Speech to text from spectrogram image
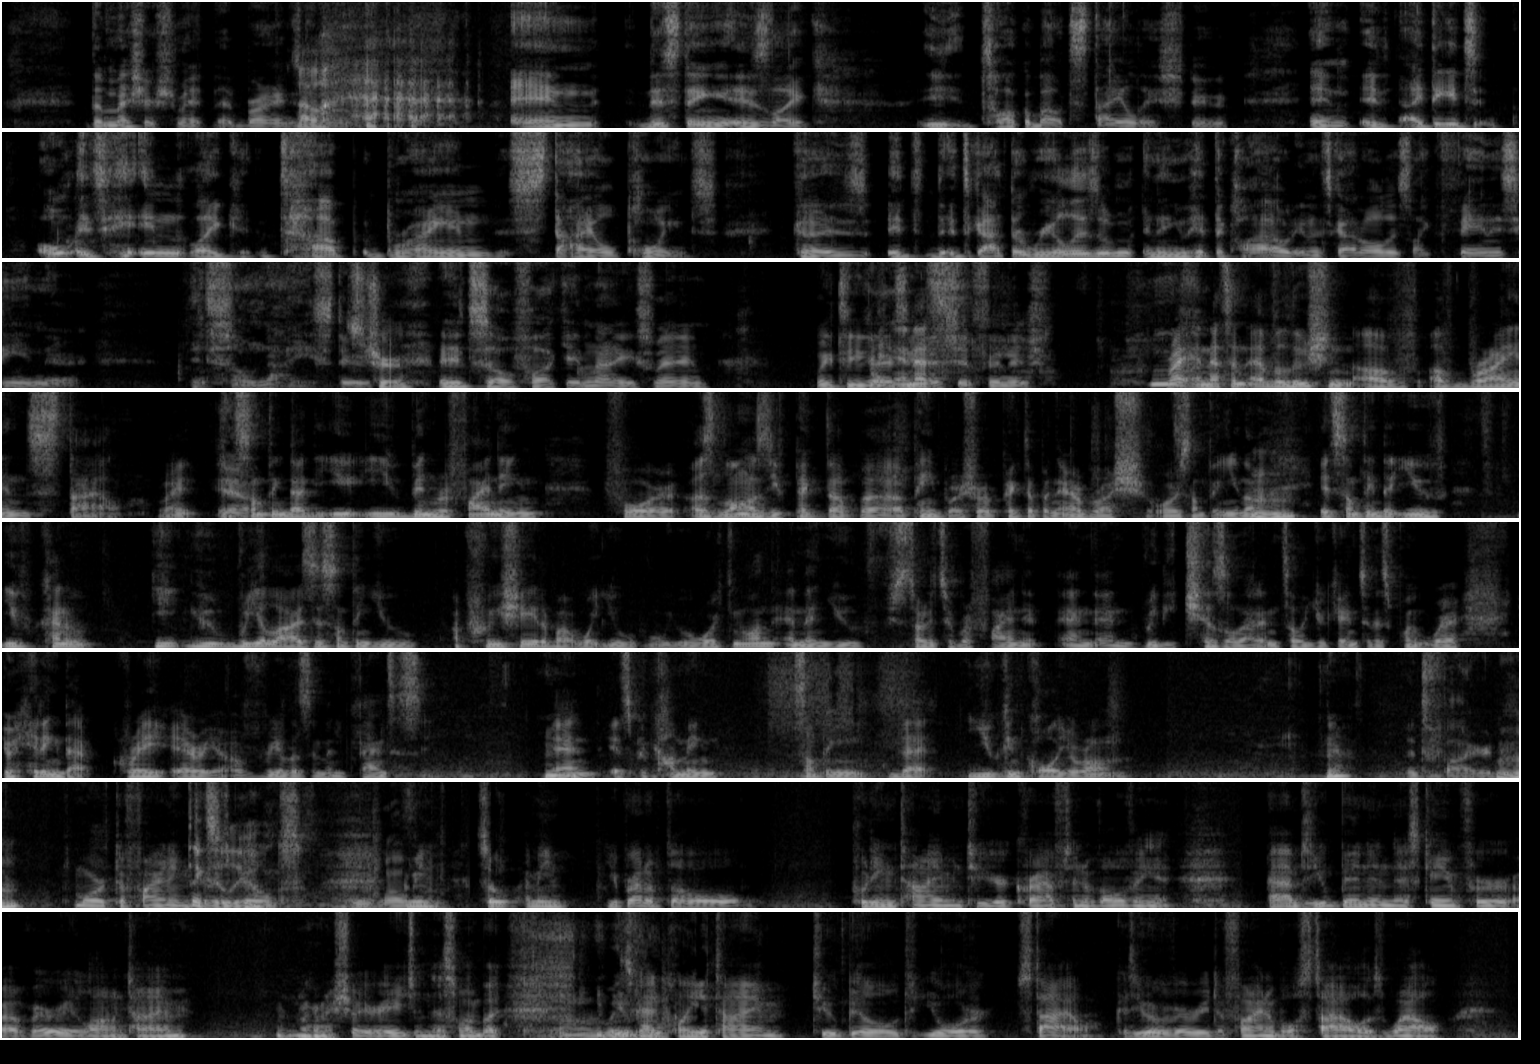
the Messerschmitt that Brian's Oh. doing. and this thing is like you talk about stylish, dude. And it I think it's oh it's hitting like top Brian style points. Cause it's it's got the realism and then you hit the cloud and it's got all this like fantasy in there. It's so nice, dude. it's true. It's so fucking nice, man. Wait till you guys Right, see and that that's- shit finish. right and that's an evolution of of brian's style right it's Yeah. something that you you've been refining for as long as you've picked up a, a paintbrush or picked up an airbrush or something you know Mhm. it's something that you've you've kind of you, you realize is something you appreciate about what you what you were working on and then you've started to refine it and and really chisel that until you're getting to this point where you're hitting that gray area of realism and fantasy and it's becoming something that you can call your own Yeah, It's fired. Mm-hmm. it's more defining Thanks, to his Leo. builds. You're I welcome. mean, so I mean, you brought up the whole putting time into your craft and evolving it. Pabs, you've been in this game for a very long time. I'm not going to show your age in this one, but Uh, you've had plenty of time to build your style because you have a very definable style as well.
